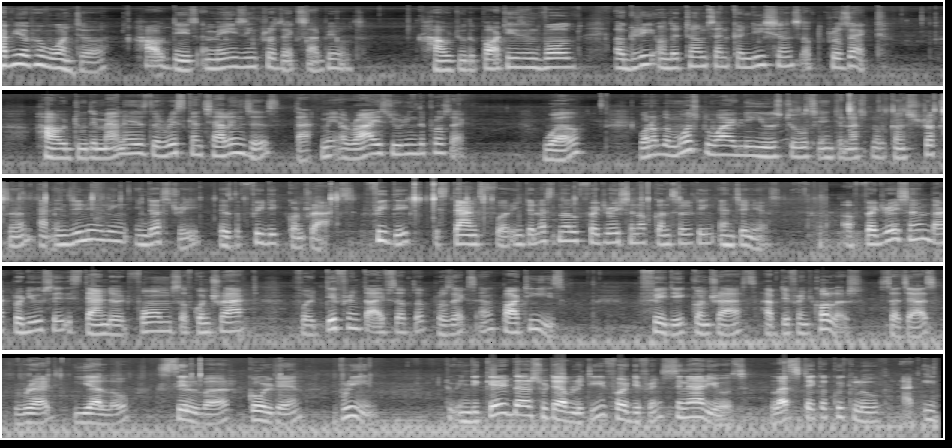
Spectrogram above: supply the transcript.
Have you ever wondered how these amazing projects are built? How do the parties involved agree on the terms and conditions of the project? How do they manage the risks and challenges that may arise during the project? Well, one of the most widely used tools in international construction and engineering industry is the FIDIC contracts. FIDIC stands for International Federation of Consulting Engineers, a federation that produces standard forms of contract for different types of the projects and parties. FIDIC contracts have different colors such as red, yellow, silver, golden, green to indicate their suitability for different scenarios. Let's take a quick look at each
